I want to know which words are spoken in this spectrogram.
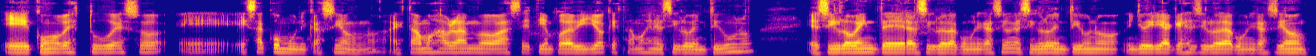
eh, ¿Cómo ves tú eso, eh, esa comunicación? ¿no? Estábamos hablando hace tiempo de Villó que estamos en el siglo XXI. El siglo XX era el siglo de la comunicación. El siglo XXI yo diría que es el siglo de la comunicación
